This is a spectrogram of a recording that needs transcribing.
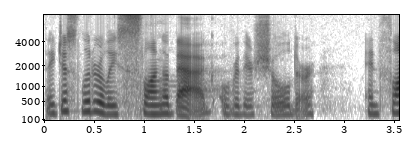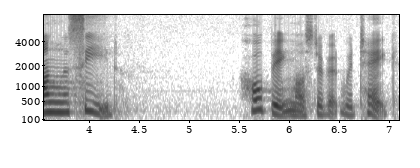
they just literally slung a bag over their shoulder and flung the seed, hoping most of it would take.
